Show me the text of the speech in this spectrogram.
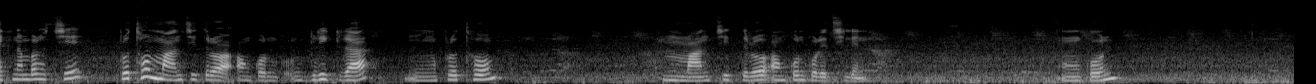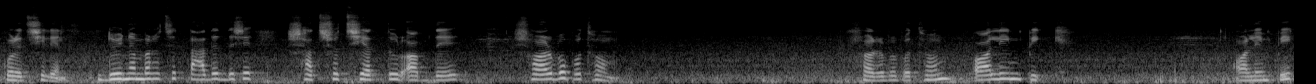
এক নাম্বার হচ্ছে, প্রথম মানচিত্র অঙ্কন গ্রিকরা প্রথম মানচিত্র অঙ্কন করেছিলেন। অঙ্কন করেছিলেন। দুই নম্বর হচ্ছে তাদের দেশে সাতশো ছিয়াত্তর অব্দে সর্বপ্রথম সর্বপ্রথম অলিম্পিক অলিম্পিক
